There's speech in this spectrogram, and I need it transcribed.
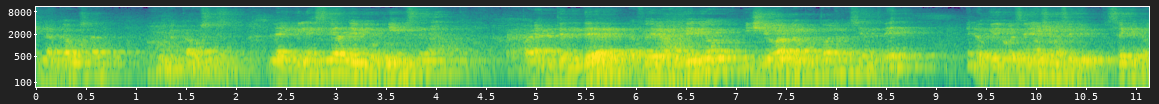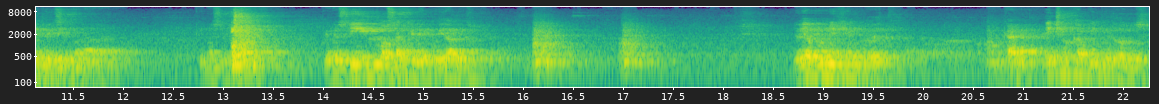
es la causa de las causas. La iglesia debe unirse para entender la fe del Evangelio y llevarla por todas las naciones. Es, lo que dijo el Señor, yo no sé, que, sé que no estoy diciendo nada, que no sé pero sí cosas que descuidamos. Le voy a poner un ejemplo de esto. Me encanta. Hechos capítulo 11.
